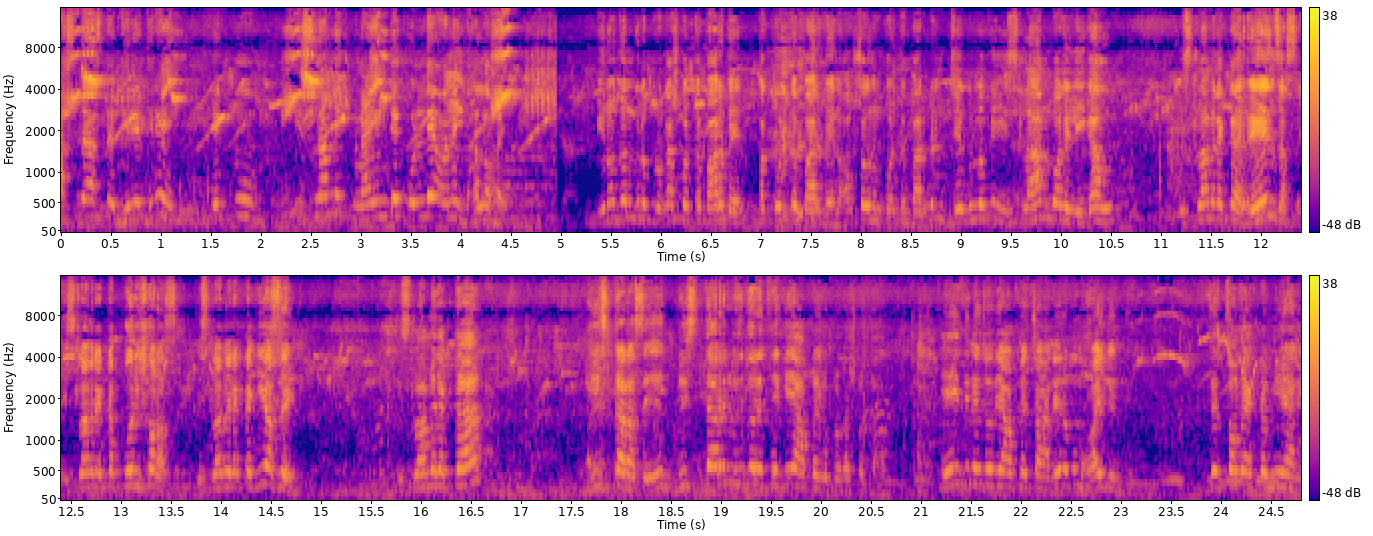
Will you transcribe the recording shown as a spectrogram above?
আস্তে আস্তে ধীরে ধীরে একটু ইসলামিক মাইন্ডে করলে অনেক ভালো হয়। বিনোদনগুলো প্রকাশ করতে পারবেন বা করতে পারবেন, অংশগ্রহণ করতে পারবেন, যেগুলোকে ইসলাম বলে লিগাল ইসলামের একটা রেঞ্জ আছে, ইসলামের একটা পরিসর আছে, ইসলামের একটা কি আছে? ইসলামের একটা বিস্তার আছে, এই বিস্তারের ভিতরে থেকে আপনাকে প্রকাশ করতে হবে। এই দিনে যদি আপনি চান, এরকম হয় কিন্তু যে চলো একটা মেয়ে আনি,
